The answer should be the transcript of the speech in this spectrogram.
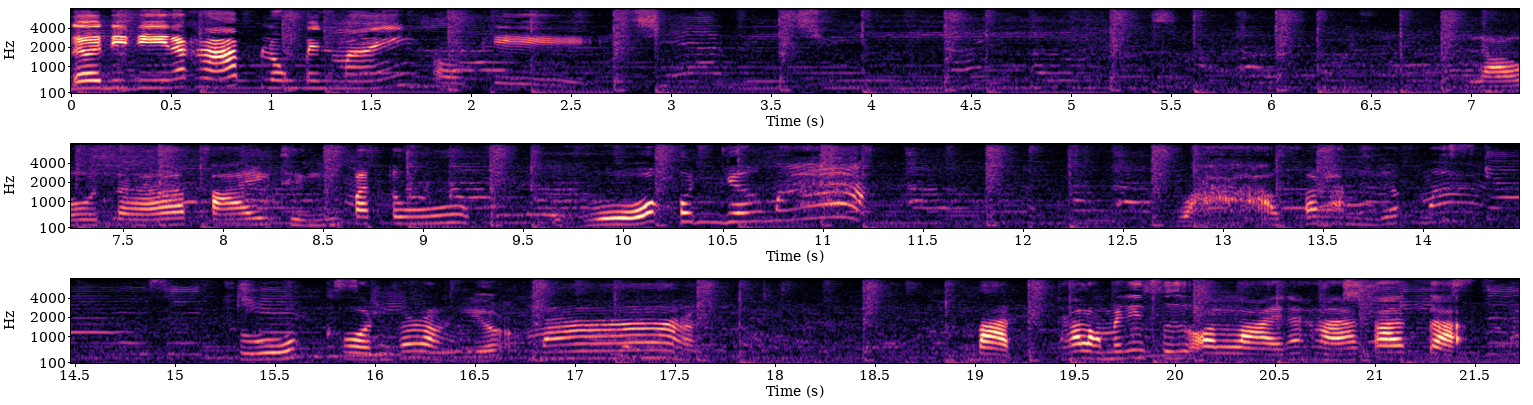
เดินดีๆนะครับ ลงเป็นไหมโอเค เราจะไปถึงประตู โอ้โห คนเยอะมาก ว้าวฝรั่งเยอะมาก ทุกคนฝรั่งเยอะมาก บัตรถ้าเราไม่ได้ซื้อออนไลน์นะคะ ก็จะแพ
